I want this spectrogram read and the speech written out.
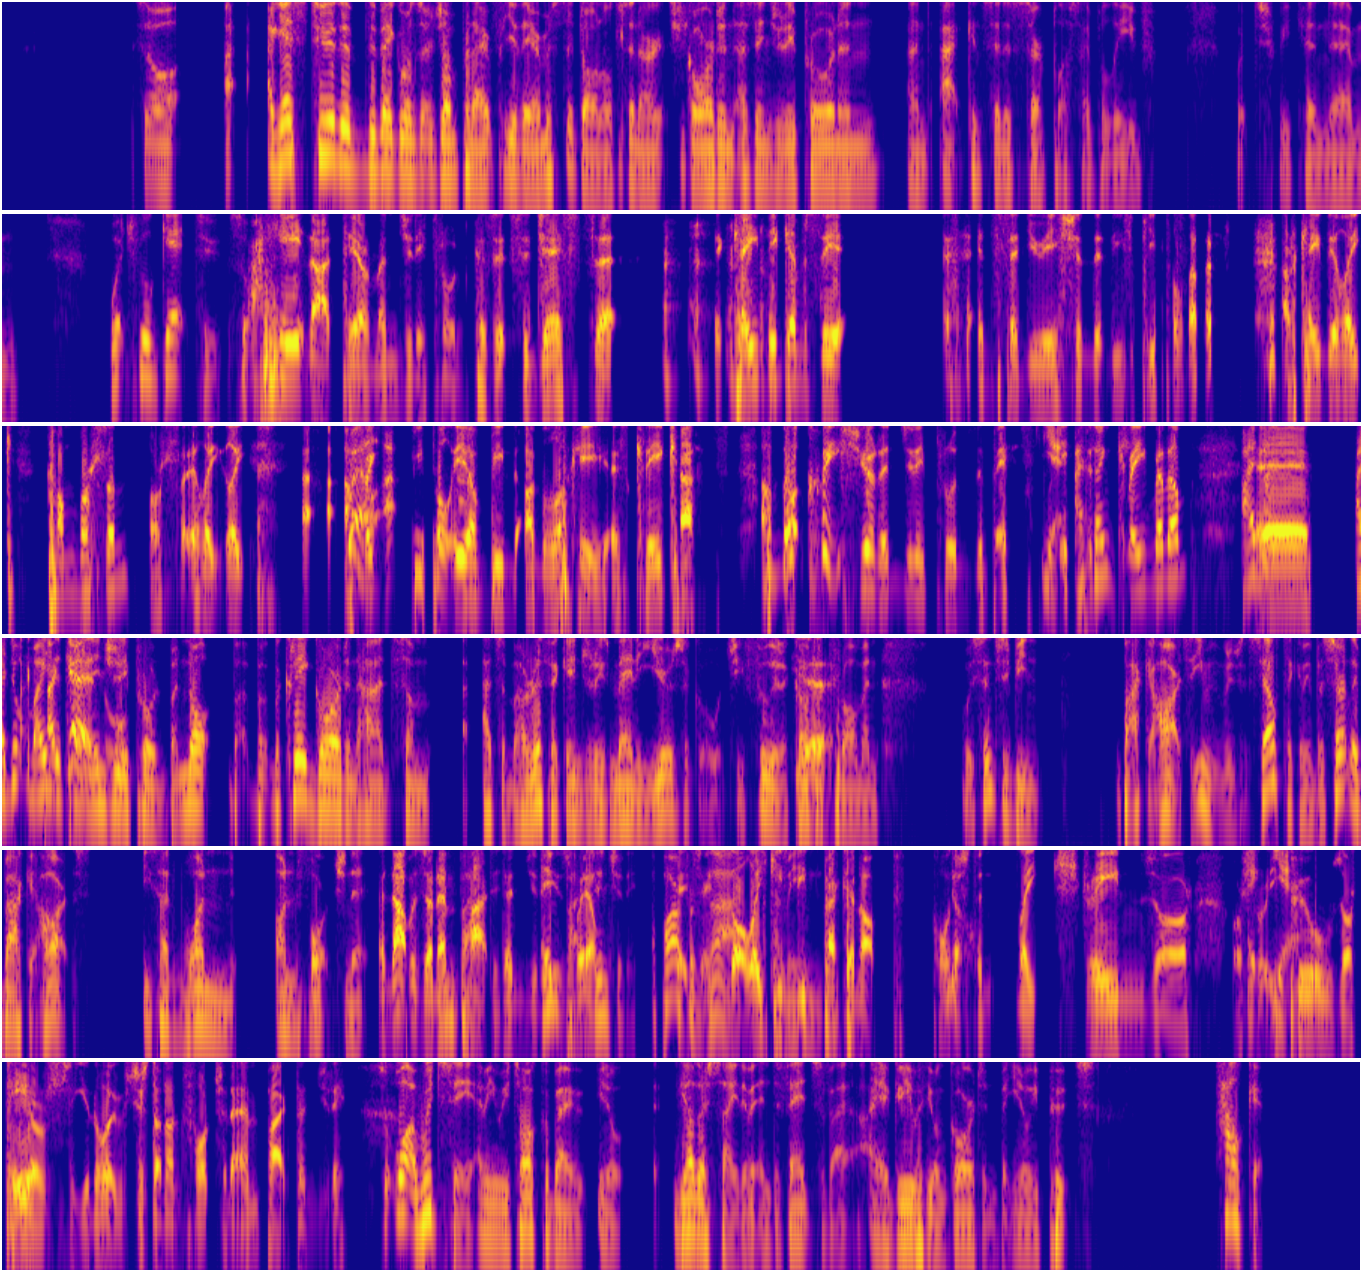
So I, I guess two of the, the big ones that are jumping out for you there, Mr. Donaldson, are Gordon as injury prone and, and Atkinson is surplus, I believe, which we can um, which we'll get to. So I hate that term injury prone because it suggests that it kind of gives the insinuation that these people are are kind of like cumbersome or sort of like like I, I Well, think I- people who have been unlucky as Craig has. I'm not quite sure injury prone's the best. Yeah, way I think- describing them. I don't Uh, I don't I- mind I the get term it, injury prone, but not but, but but Craig Gordon had some had some horrific injuries many years ago, which he fully recovered Yeah. from, and well, since he's been back at Hearts, even when he was at Celtic, I mean, but certainly back at Hearts, he's had one unfortunate and that was an impact, Impact- injury impact as well. injury. Apart It's, from it's that, not like I he's mean, been picking up constant like strains or or Uh, sort of yeah. pulls or tears. You know, it was just an unfortunate impact injury. So what I would say, I mean, we talk about you know the other side of it in defensive. I, I agree with you on Gordon, but you know he puts Halkett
